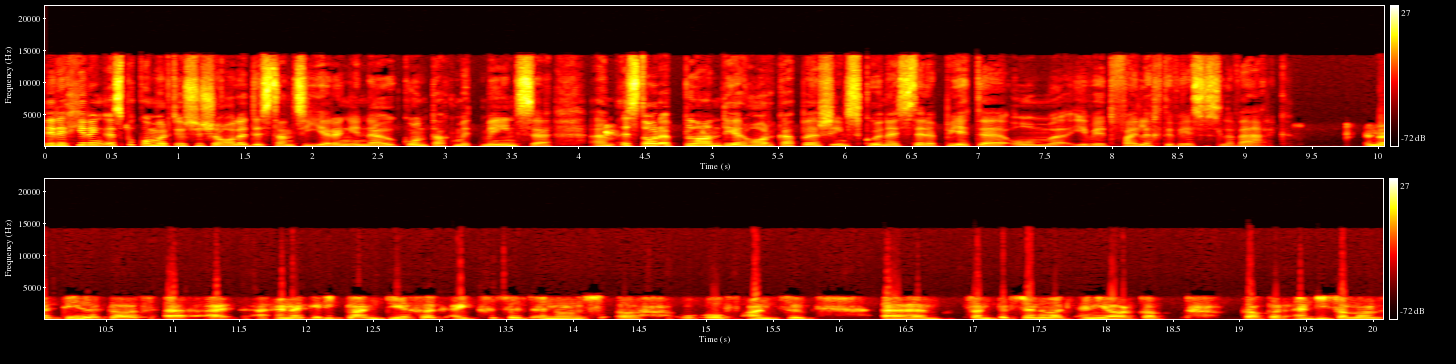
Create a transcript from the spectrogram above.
Die regering is bekommerd oor sosiale distansiering en nou kontak met mense. Um, is daar 'n plan deur haarkappers en skoonheidsterapeute om, jy weet, veilig te wees as hulle werk? En natuurlik daar's uh, uh, en ek het die plan deeglik uitgesit in ons uh, hof aansoek. Ehm um, van persone wat in die haarkap kapper en die salon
